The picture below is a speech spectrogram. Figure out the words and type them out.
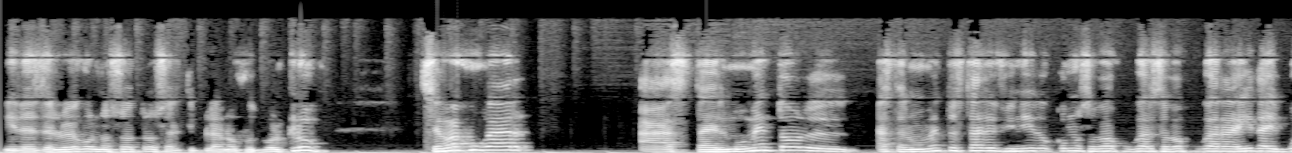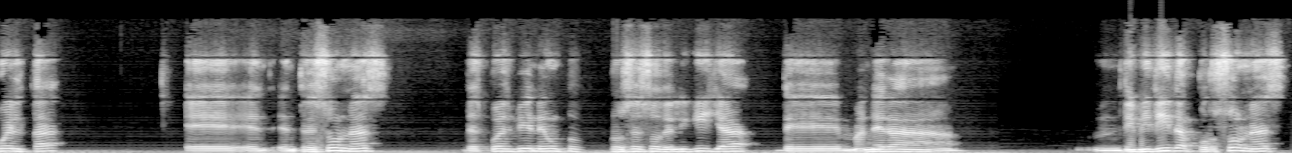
y desde luego nosotros Altiplano Fútbol Club. Se va a jugar hasta el momento, hasta el momento está definido cómo se va a jugar. Se va a jugar a ida y vuelta eh, entre zonas. después viene un proceso de liguilla de manera mm, dividida por zonas,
